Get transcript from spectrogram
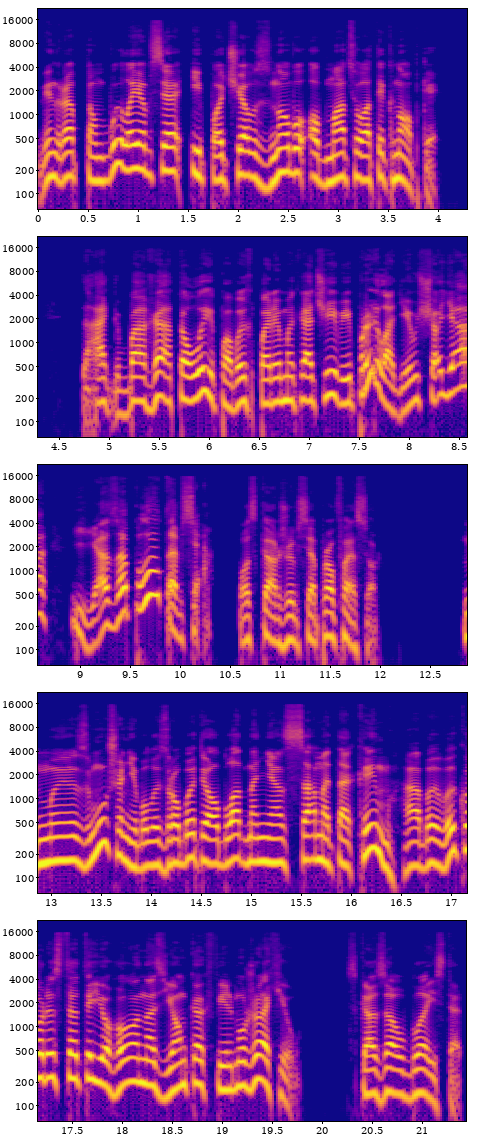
він раптом вилаявся і почав знову обмацувати кнопки. Так багато липових перемикачів і приладів, що я я заплутався, поскаржився професор. Ми змушені були зробити обладнання саме таким, аби використати його на зйомках фільму жахів, сказав Блейстед.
